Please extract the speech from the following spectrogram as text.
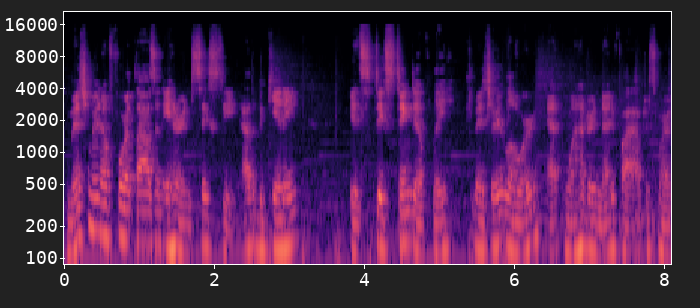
The measurement of 4,860 at the beginning is distinctively measured lower at 195 after Smart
